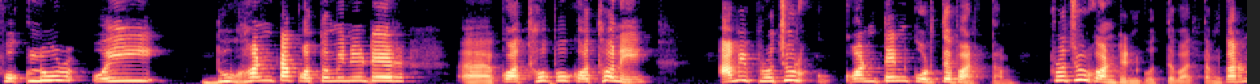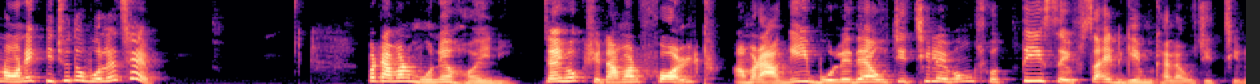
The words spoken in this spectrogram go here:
ফকলুর ওই দু ঘণ্টা কত মিনিটের কথোপকথনে আমি প্রচুর কন্টেন্ট করতে পারতাম। প্রচুর কন্টেন্ট করতে পারতাম। কারণ অনেক কিছু তো বলেছে বাট আমার মনে হয়নি। যাই হোক, সেটা আমার ফল্ট আমার আগেই বলে দেওয়া উচিত ছিল এবং সত্যিই সেফ সাইড গেম খেলা উচিত ছিল।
